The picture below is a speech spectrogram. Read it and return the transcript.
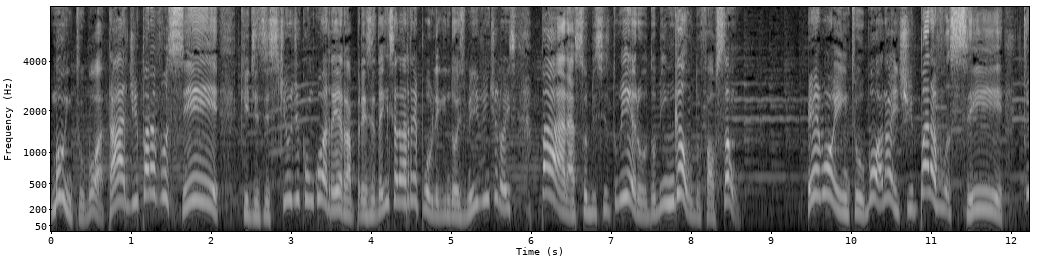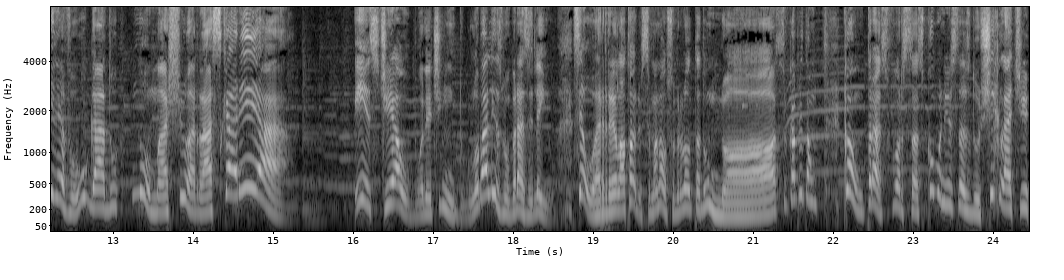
Muito boa tarde para você que desistiu de concorrer à presidência da República em 2022 para substituir o Domingão do Faustão. E muito boa noite para você que levou o gado numa churrascaria. Este é o Boletim do Globalismo Brasileiro, seu relatório semanal sobre a luta do nosso capitão contra as forças comunistas do chiclete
